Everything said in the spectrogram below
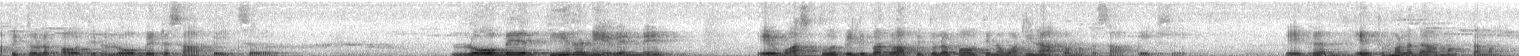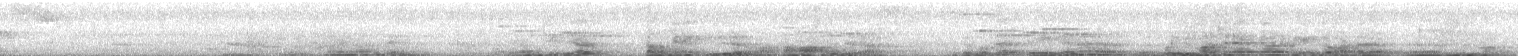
අපි තුළ පවතින ලෝභයට සාපේක්ෂව. ලෝභය තීරණය වෙන්නේ ඒ වස්තුව පිළිබඳව අපි තුල පවතින වටිනාකමට සාපේක්ෂව. ඒක හේතුඵල දාමක් තමයි. තව කෙනෙක් ඉල්ලනවා තමා සුදුදයක්. එතකොට ඒ ගැන કોઈ විමර්ශනයක් කරන්න මේක මට දුන්නොත්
